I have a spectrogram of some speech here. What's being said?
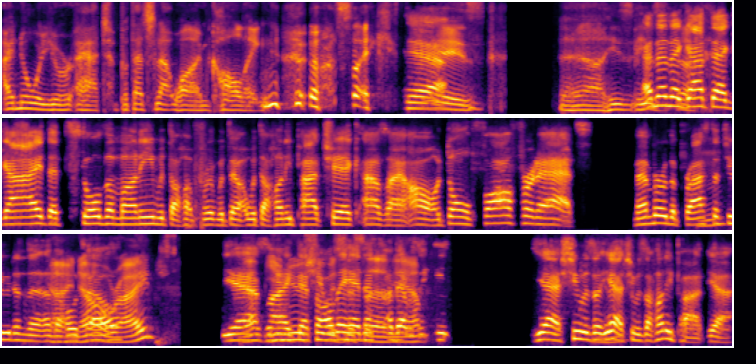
I know where you're at, but that's not why I'm calling. it's like Yeah. jeez. Yeah, he's, he's and then they uh, got that guy that stole the money with the for, with the with the honeypot chick. I was like, oh, don't fall for that. Remember the prostitute in the in the Mm-hmm. I hotel? know, right? Yeah, Yep, like that's all they had. a- that yeah. was a, yeah, she was a Yeah. yeah, she was a honeypot. Yeah,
